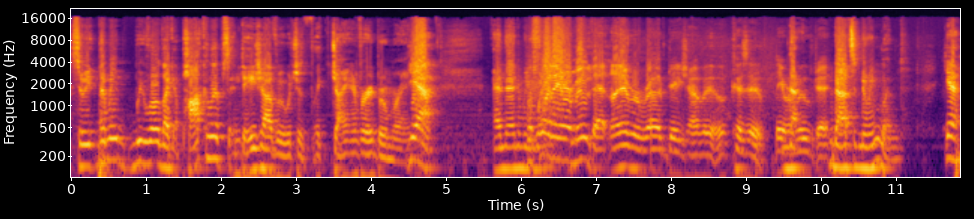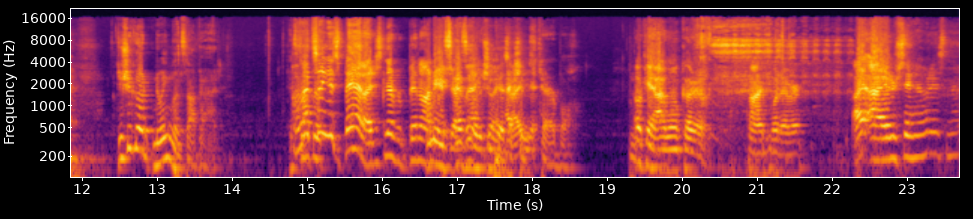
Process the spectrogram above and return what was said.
So we, then we we rode like Apocalypse and Deja Vu, which is like giant inverted boomerang. Yeah, and then we before went, they removed that, I never rode Deja Vu because they that- removed it. That's in New England. Yeah, You should go. New England's not bad. It's I'm not the- saying it's bad. I just never been on I mean, it's, Deja it's Vu actually because actually I. it's terrible. Okay, I won't go to. Fine, whatever. I I understand how it is now.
